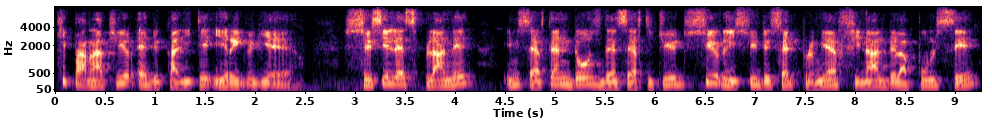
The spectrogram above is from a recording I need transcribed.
qui par nature est de qualité irrégulière. Ceci laisse planer une certaine dose d'incertitude sur l'issue de cette première finale de la poule C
